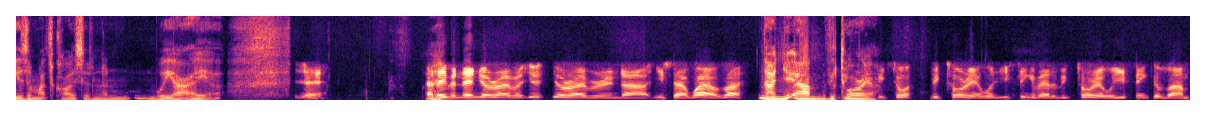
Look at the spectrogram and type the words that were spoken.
is much closer than we are here. Yeah. And Yeah. even then, you're over you- you're over in uh, New South Wales, right? No, New- um, Victoria. Victoria. Victoria. When you think about it, Victoria, well, you think of um,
